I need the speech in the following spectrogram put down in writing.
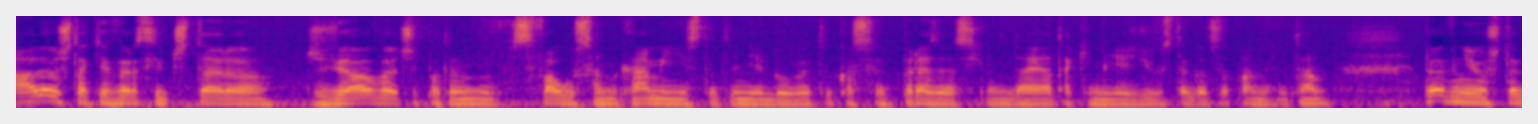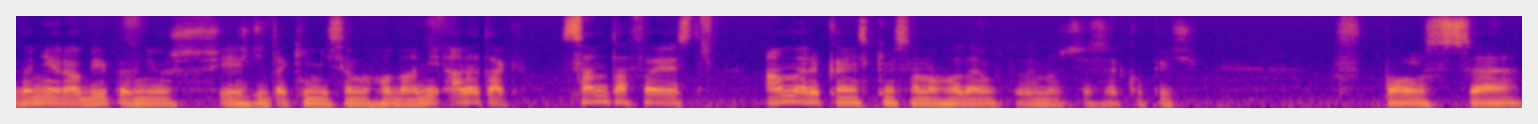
Ale już takie wersje czterodrzwiowe, czy potem z V8 niestety nie były, tylko sobie prezes Hyundai takim jeździł, z tego co pamiętam. Pewnie już tego nie robi, pewnie już jeździ takimi samochodami, ale tak, Santa Fe jest amerykańskim samochodem, który możecie sobie kupić w Polsce,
